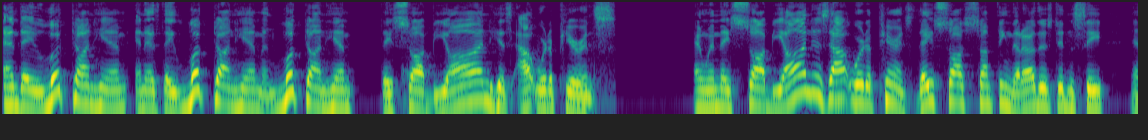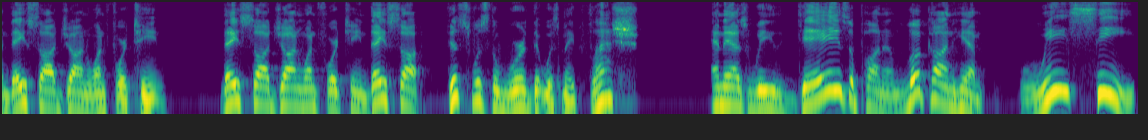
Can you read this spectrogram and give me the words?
and they looked on him. And as they looked on him and looked on him, they saw beyond his outward appearance. And when they saw beyond his outward appearance, they saw something that others didn't see, and they saw John 1:14. They saw John 1:14. They saw this was the word that was made flesh. And as we gaze upon him, look on him, we see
